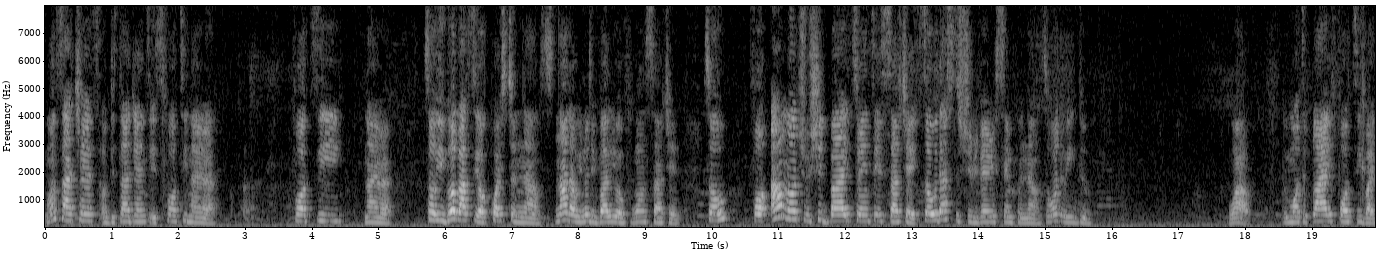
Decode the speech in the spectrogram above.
one sachet of detergent is 40 naira. 40 naira so you go back to your question now now that we know the value of one sachet. So for how much you should buy 20 sachets so that should be very simple now. So what do we do? Wow. We multiply 40 by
